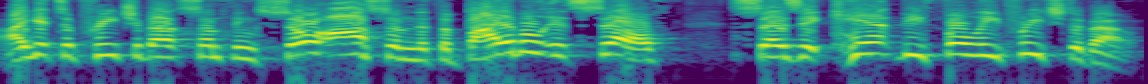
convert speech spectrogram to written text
I get to preach about something so awesome that the Bible itself says it can't be fully preached about.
